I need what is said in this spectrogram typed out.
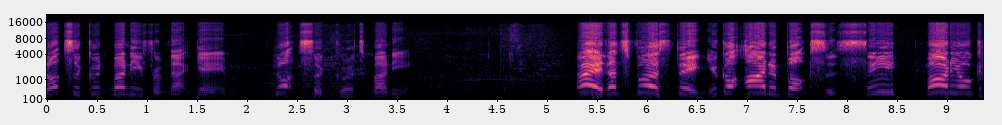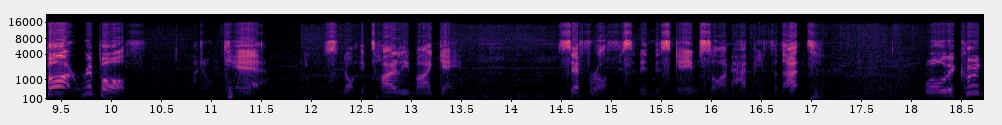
lots of good money from that game. Lots of good money. Hey, that's first thing. You got item boxes. See? Mario Kart ripoff. I don't care. It's not entirely my game. Sephiroth isn't in this game, so I'm happy for that. Well, it could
